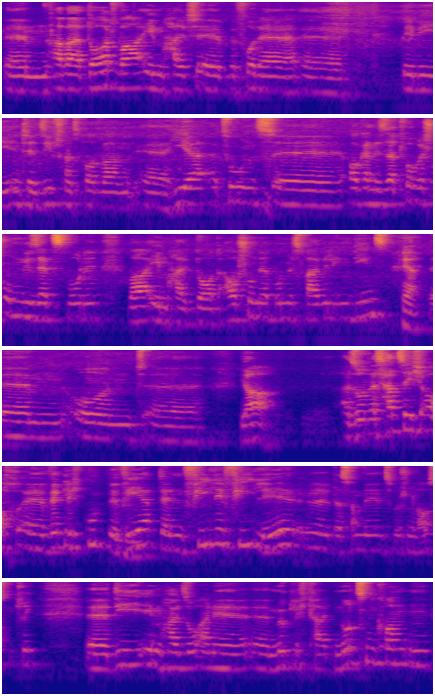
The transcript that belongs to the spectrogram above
Ähm, aber dort war eben halt, äh, bevor der äh, Baby-Intensivtransportwagen äh, hier zu uns äh, organisatorisch umgesetzt wurde, war eben halt dort auch schon der Bundesfreiwilligendienst. Ja. Ähm, und äh, ja, Also das hat sich auch äh, wirklich gut bewährt, denn viele, viele, äh, das haben wir inzwischen rausgekriegt, äh, die eben halt so eine äh, Möglichkeit nutzen konnten,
